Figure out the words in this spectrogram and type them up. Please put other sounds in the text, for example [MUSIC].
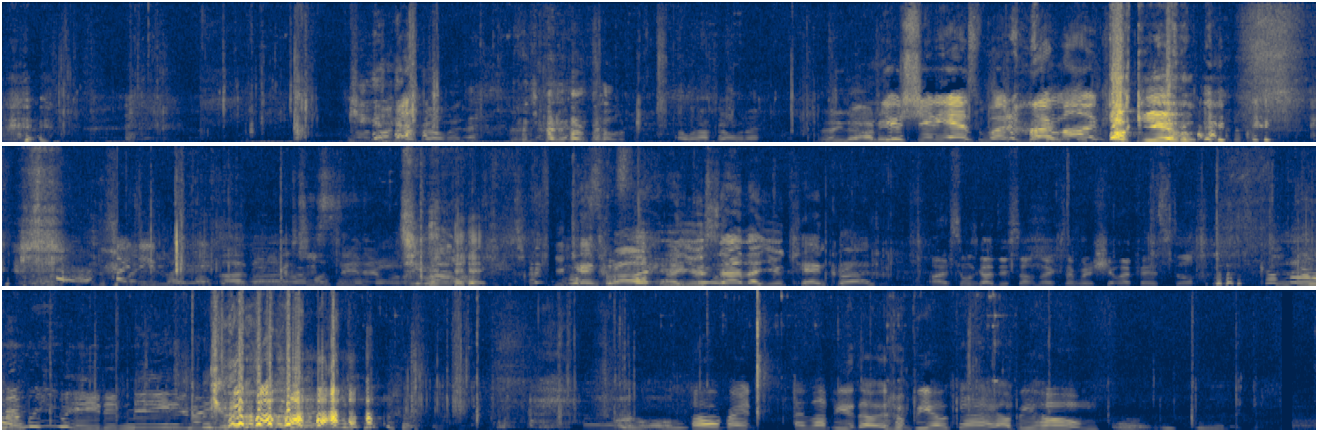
Oh, [LAUGHS] we're not filming it? I You shitty ass one arm mug. fuck you! [LAUGHS] Hi, dude, but thanks for being a normal human being. You can cry? Are you sad that you can cry? Alright, someone's gotta do something next. I'm gonna shit my pants still. [LAUGHS] Come on. Remember you hated me and I [LAUGHS] Oh, right. I love you, though. It'll be okay. I'll be home.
